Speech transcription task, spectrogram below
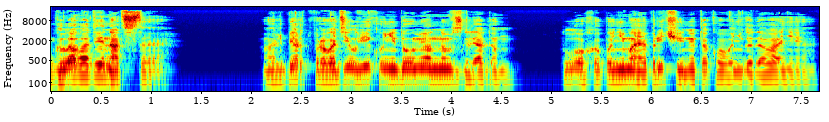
Глава 12. Альберт проводил Вику недоуменным взглядом, плохо понимая причины такого негодования.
